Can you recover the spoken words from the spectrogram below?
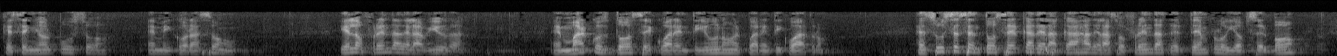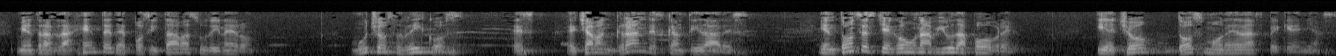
que el Señor puso en mi corazón. Y es la ofrenda de la viuda. En Marcos 12, 41 al 44. Jesús se sentó cerca de la caja de las ofrendas del templo y observó mientras la gente depositaba su dinero. Muchos ricos echaban grandes cantidades. Y entonces llegó una viuda pobre y echó dos monedas pequeñas.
